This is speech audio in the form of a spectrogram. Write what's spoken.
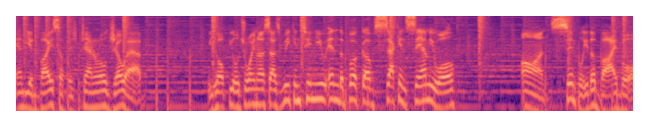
and the advice of his general Joab. We hope you'll join us as we continue in the book of 2 Samuel on Simply the Bible.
